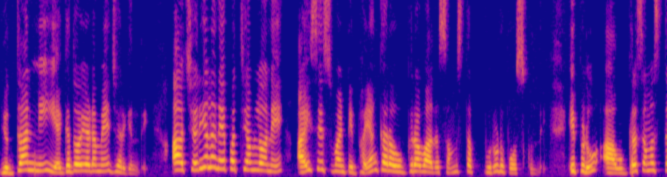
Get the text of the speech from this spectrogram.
యుద్ధాన్ని ఎగదోయడమే జరిగింది. ఆ చర్యల నేపథ్యంలోనే ఐసిస్ వంటి భయంకర ఉగ్రవాద సంస్థ పురుడు పోసుకుంది. ఇప్పుడు ఆ ఉగ్ర సంస్థ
